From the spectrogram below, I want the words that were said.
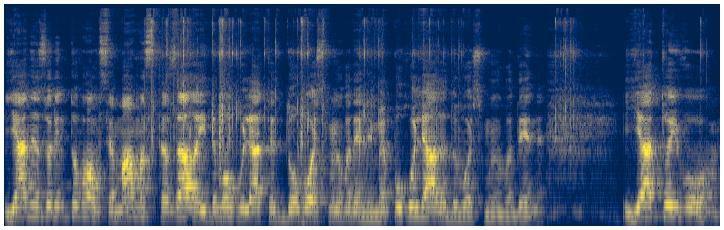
Я не зорієнтувався. Мама сказала, йдемо гуляти до 8 години. Ми погуляли до 8 години. Я той во.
